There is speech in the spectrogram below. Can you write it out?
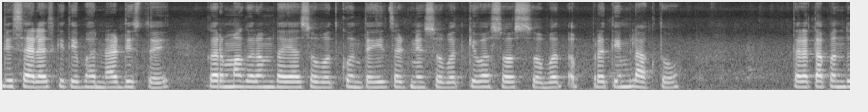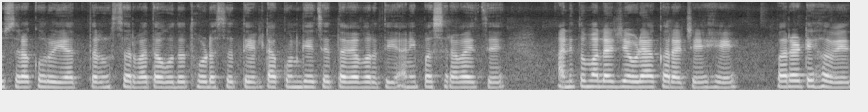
दिसायलाच किती भन्नाट दिसतोय. गरमागरम दह्यासोबत कोणत्याही चटणीसोबत किंवा सॉससोबत अप्रतिम लागतो. तर आता आपण दुसरा करूयात. तर सर्वात अगोदर थोडंसं तेल टाकून घ्यायचे तव्यावरती आणि पसरवायचे. आणि तुम्हाला जेवढ्या आकाराचे हे पराठे हवेत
